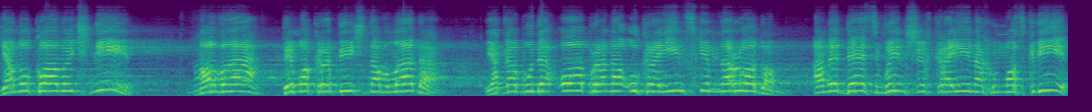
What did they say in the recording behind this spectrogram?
Янукович ні! Нова демократична влада, яка буде обрана українським народом, а не десь в інших країнах в Москві,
